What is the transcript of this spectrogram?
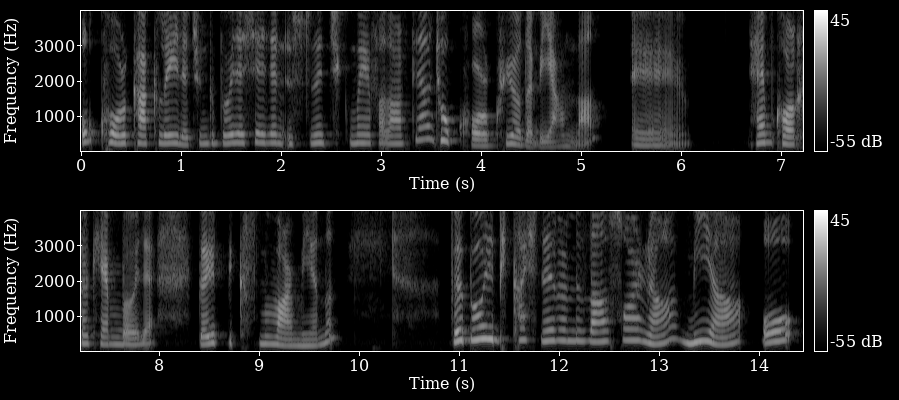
o korkaklığıyla çünkü böyle şeylerin üstüne çıkmaya falan filan çok korkuyor da bir yandan. Eee, hem korkak hem böyle garip bir kısmı var Mia'nın. Ve böyle birkaç denememizden sonra Mia o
